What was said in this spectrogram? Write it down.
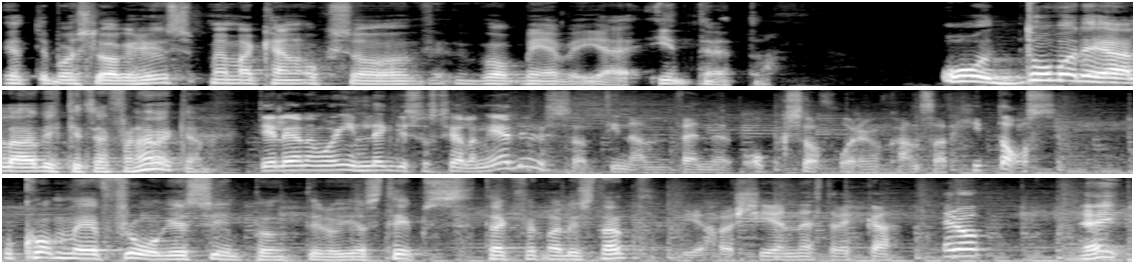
Göteborgs lagerhus, men man kan också vara med via internet. Då. Och då var det alla Wiki-träffar den här veckan. dela gärna våra inlägg i sociala medier så att dina vänner också får en chans att hitta oss. Och kom med frågor, synpunkter och ge oss tips. Tack för att ni har lyssnat. Vi hörs igen nästa vecka. Hej då! Hej!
